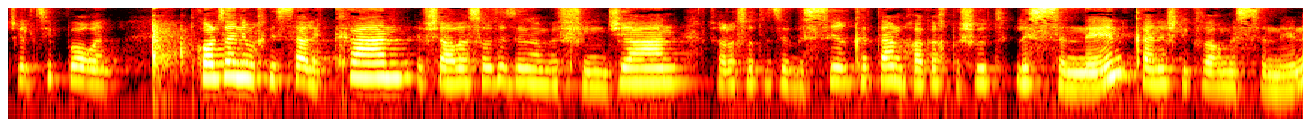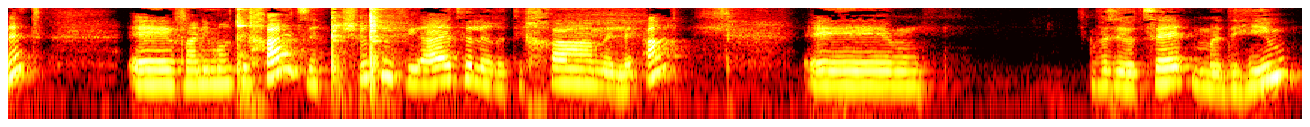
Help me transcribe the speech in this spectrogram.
של ציפורן. כל זה אני מכניסה לכאן, אפשר לעשות את זה גם בפינג'אן, אפשר לעשות את זה בסיר קטן, ואחר כך פשוט לסנן, כאן יש לי כבר מסננת. אה, ואני מרתיחה את זה, פשוט מביאה את זה לרתיחה מלאה, אה, וזה יוצא מדהים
